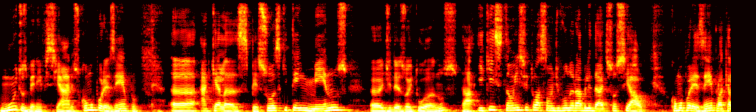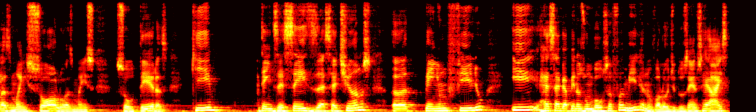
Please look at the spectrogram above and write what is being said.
muitos beneficiários, como por exemplo uh, aquelas pessoas que têm menos uh, de 18 anos tá? e que estão em situação de vulnerabilidade social, como por exemplo aquelas mães solo, as mães solteiras que têm 16, 17 anos, uh, têm um filho e recebe apenas um Bolsa Família no valor de 200 reais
